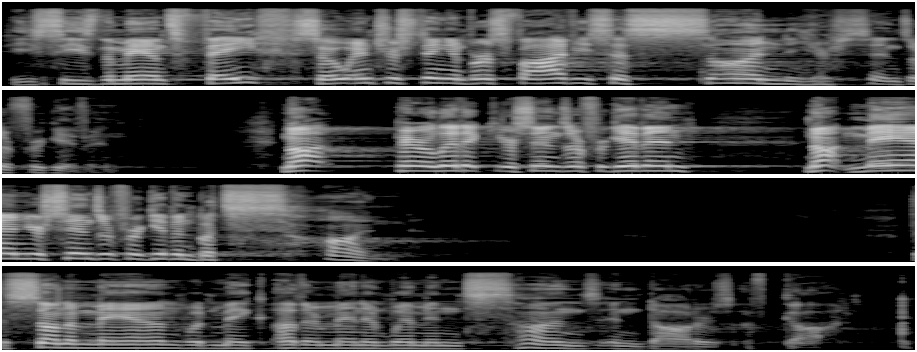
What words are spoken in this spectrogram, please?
He sees the man's faith. So interesting in verse 5, he says, Son, your sins are forgiven. Not paralytic, your sins are forgiven. Not man, your sins are forgiven, but son. The Son of Man would make other men and women sons and daughters of God.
